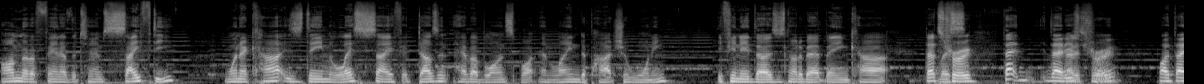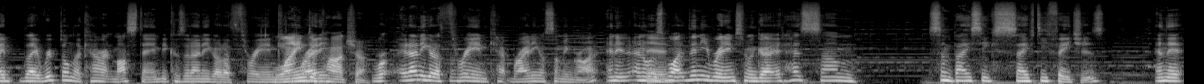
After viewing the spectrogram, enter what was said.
I'm not a fan of the term safety. When a car is deemed less safe, it doesn't have a blind spot and lane departure warning. If you need those, it's not about being car. That's less- true. That that is, is true. true. Like they they ripped on the current Mustang because it only got a three N Lane rating. departure. R- It only got a three ANCAP rating or something, right? And it, and it was Yeah. like then you read into it and go, it has some some basic safety features, and they're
